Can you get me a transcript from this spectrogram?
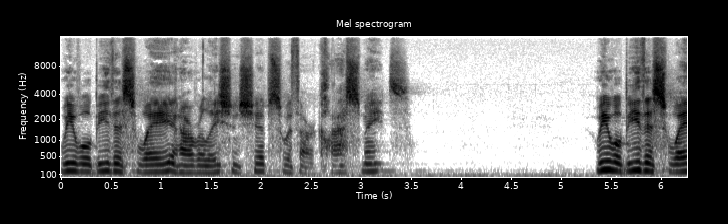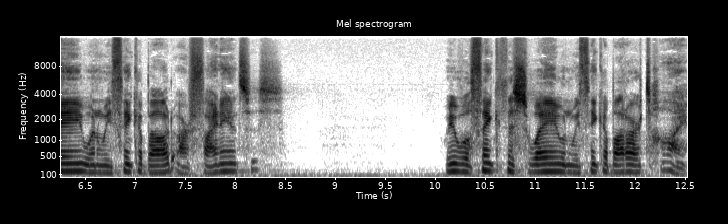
We will be this way in our relationships with our classmates. We will be this way when we think about our finances. We will think this way when we think about our time.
